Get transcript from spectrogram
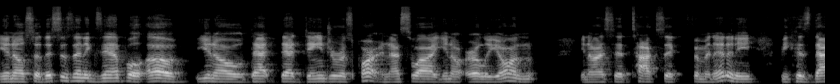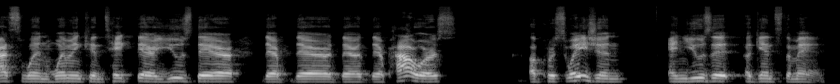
You know, so this is an example of, you know, that that dangerous part and that's why, you know, early on you know i said toxic femininity because that's when women can take their use their their their their their powers of persuasion and use it against the man.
